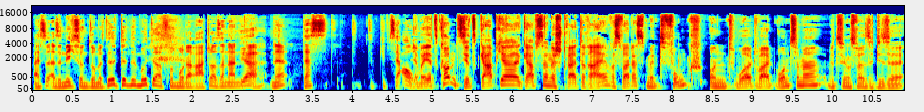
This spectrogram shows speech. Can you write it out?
Weißt du, also nicht so ein dummes, deine Mutter vom Moderator, sondern ja. ne, das, gibt's ja auch. Ja, aber jetzt kommt's. Jetzt gab ja, gab's da eine Streiterei. Was war das mit Funk und Worldwide Wohnzimmer? Beziehungsweise diese,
